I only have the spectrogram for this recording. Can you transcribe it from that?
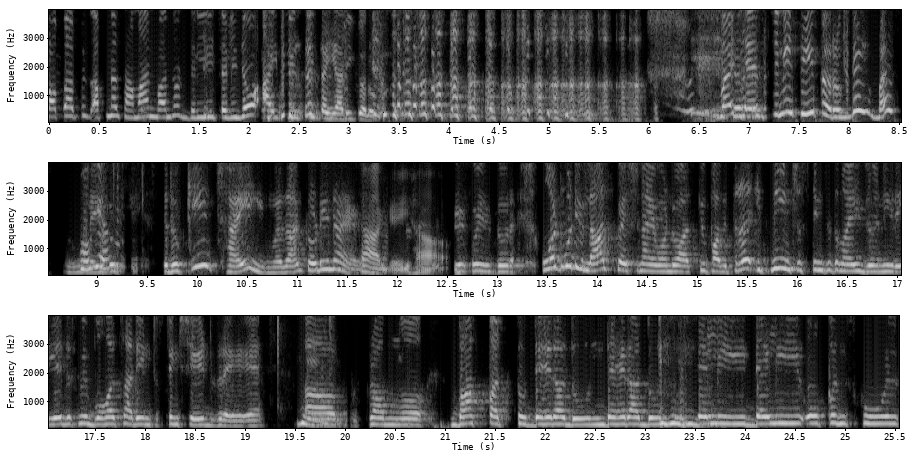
वापस अपना सामान बांधो दिल्ली चली जाओ आईपीएस की तैयारी करो। बट डेस्टिनी थी तो रुक गई बस हो गया। रुकी, रुकी छाई मज़ाक थोड़ी ना है। आ गई हाँ। कोई दूर है। What would you last question I want to ask you Pavitra इतनी इंटरेस्टिंग से तुम्हारी जर्नी रही है जिसमें बहुत सारे इंटरेस्टिंग शेड्स रहे हैं। From Baghpat to Dehradun Dehradun Delhi Delhi open school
